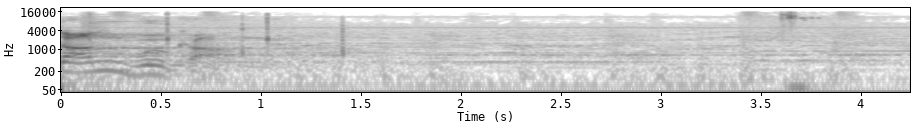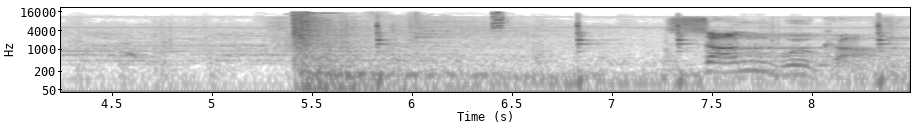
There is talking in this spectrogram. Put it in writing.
Sun Wukong. Sun Wukong.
